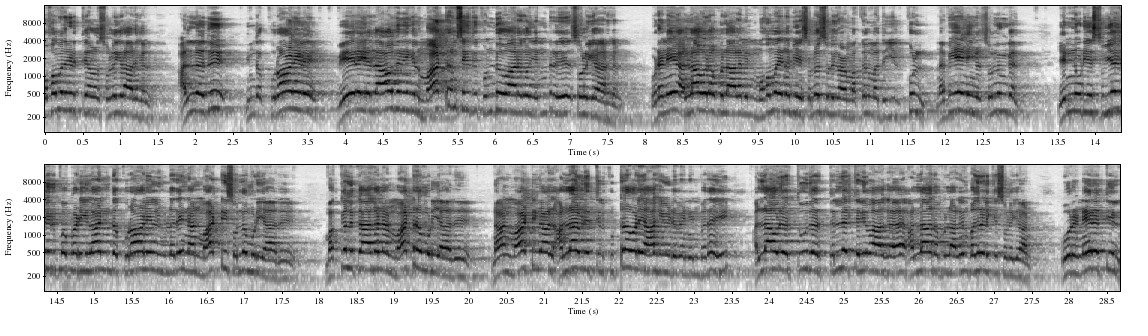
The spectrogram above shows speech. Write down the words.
முகமதிடத்தில் அவர் சொல்கிறார்கள். அல்லது இந்த குரானிலே வேற ஏதாவது நீங்கள் மாற்றம் செய்து கொண்டு வாருங்கள் என்று சொல்கிறார்கள். உடனே அல்லாஹ் ரபுல் ஆலமின் முகமது நபியை சொல்ல சொல்கிறார் மக்கள் மத்தியில் குல் நபியை நீங்கள் சொல்லுங்கள். என்னுடைய சுய விருப்பப்படியெல்லாம் இந்த குரானில் உள்ளதை நான் மாற்றி சொல்ல முடியாது. மக்களுக்காக நான் மாற்ற முடியாது. நான் மாற்றினால் அல்லாவிடத்தில் குற்றவாளி ஆகிவிடுவேன் என்பதை அல்லாஹ்வுடைய தூதர் தெல்ல தெளிவாக அல்லாஹ் ரபுல்லாலும் பதிலளிக்க சொல்கிறான். ஒரு நேரத்தில்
